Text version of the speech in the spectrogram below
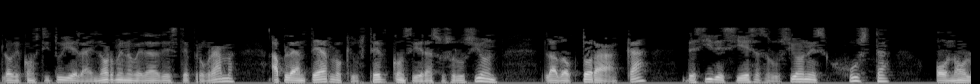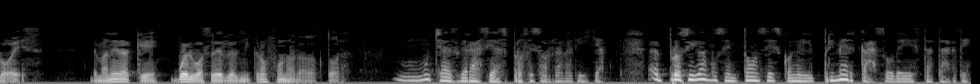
lo que constituye la enorme novedad de este programa, a plantear lo que usted considera su solución. La doctora acá decide si esa solución es justa o no lo es. De manera que vuelvo a cederle el micrófono a la doctora. Muchas gracias, profesor Rabadilla. Eh, prosigamos entonces con el primer caso de esta tarde.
